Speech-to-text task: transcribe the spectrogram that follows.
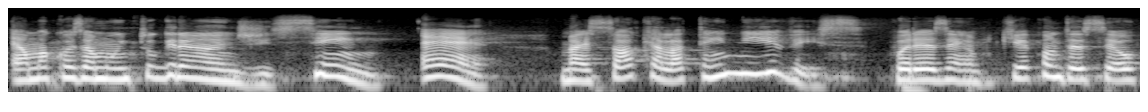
é uma coisa muito grande. Sim, é, mas só que ela tem níveis. Por exemplo, o que aconteceu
